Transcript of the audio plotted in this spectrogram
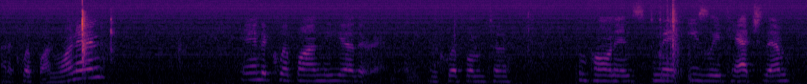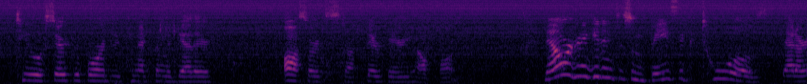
got a clip on one end, and a clip on the other end. And you can clip them to components to make easily attach them to a circuit board to connect them together. All sorts of stuff. They're very helpful. Now we're going to get into some basic tools that are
